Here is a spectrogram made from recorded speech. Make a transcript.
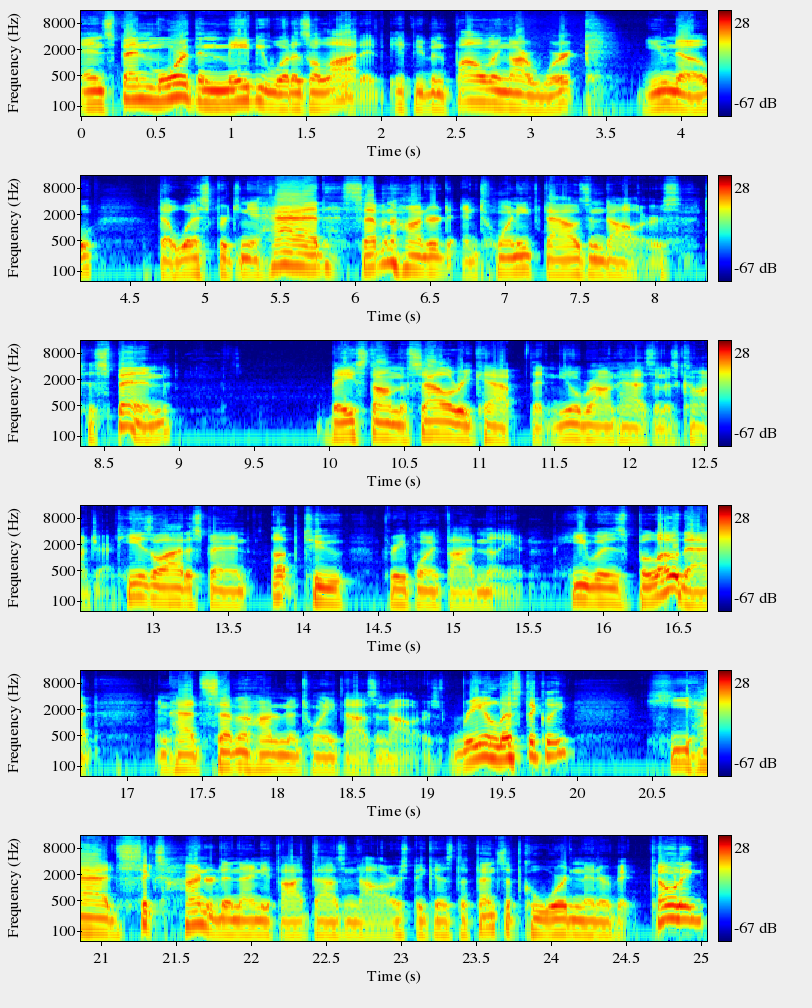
and spend more than maybe what is allotted. If you've been following our work, you know that West Virginia had $720,000 to spend based on the salary cap that Neal Brown has in his contract. He is allowed to spend up to 3.5 million. He was below that and had $720,000. Realistically, he had $695,000 because defensive coordinator Vic Koenning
